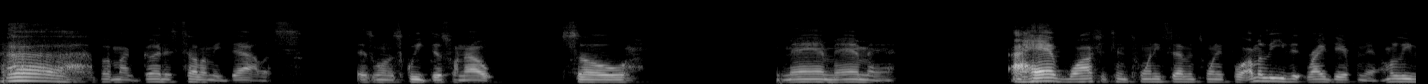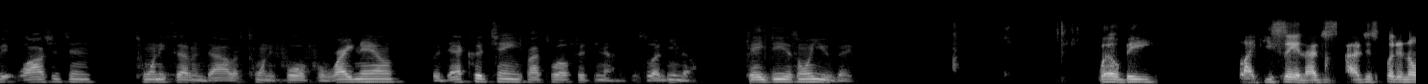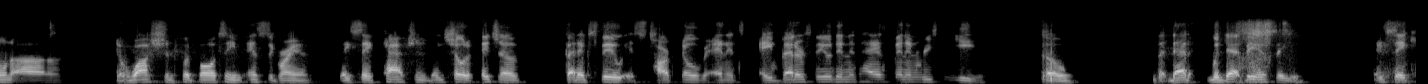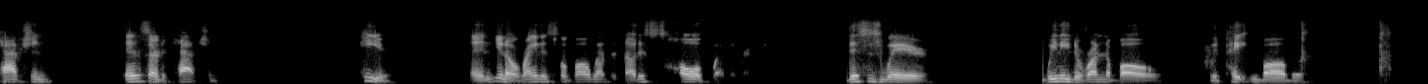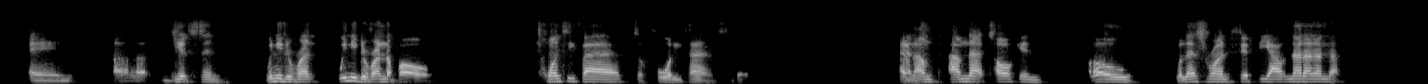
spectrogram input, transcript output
but my gut is telling me Dallas is going to squeak this one out. So Man, man, man. I have Washington 27 24. I'm going to leave it right there for now. I'm going to leave it Washington 27, Dallas 24 for right now, but that could change by 12:59. I'm just letting you know. KG is on you, baby. Well, B, like you said, I just I just put it on uh the Washington football team Instagram. They say caption, they showed a picture of FedEx Field is tarped over, and it's a better field than it has been in recent years. So, but that with that being said, they say caption, insert a caption here, and you know, rain is football weather. No, this is hog weather. This is where we need to run the ball with Peyton Barber and uh, Gibson. We need to run. We need to run the ball 25 to 40 times today. And I'm I'm not talking, oh, well, let's run 50 out. No, no, no, no.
